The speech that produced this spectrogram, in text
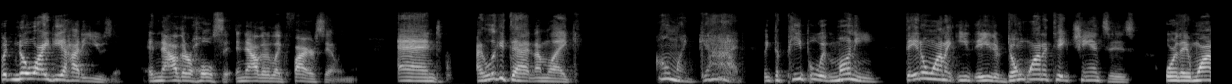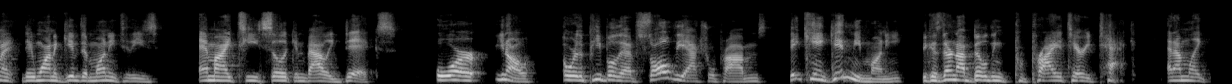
but no idea how to use it. And now they're wholesale, and now they're like fire selling it. And I look at that and I'm like, oh my god! Like the people with money, they don't want to either, they either don't want to take chances or they want to they want to give the money to these MIT Silicon Valley dicks, or you know, or the people that have solved the actual problems. They can't get any money because they're not building proprietary tech. And I'm like,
